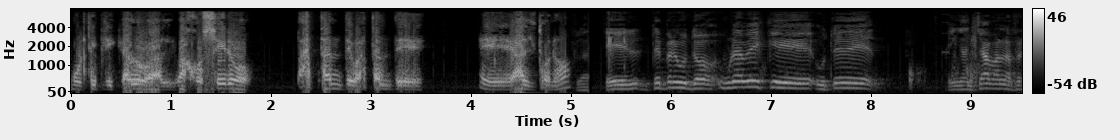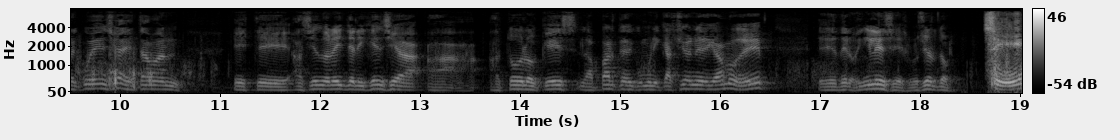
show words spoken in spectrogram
multiplicado al bajo cero bastante, bastante eh, alto, ¿no? te pregunto, una vez que ustedes enganchaban la frecuencia, estaban este, haciendo la inteligencia a, todo lo que es la parte de comunicaciones, digamos, de, eh, de los ingleses, ¿no es cierto? Sí.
